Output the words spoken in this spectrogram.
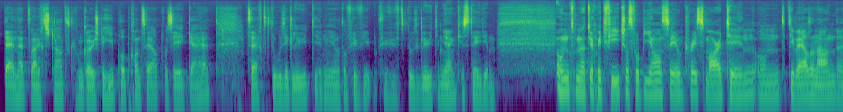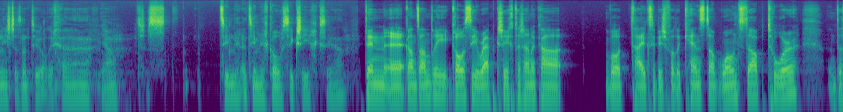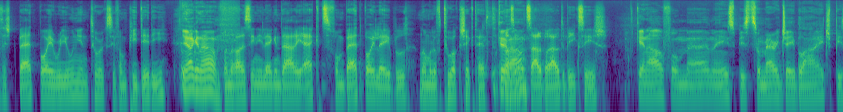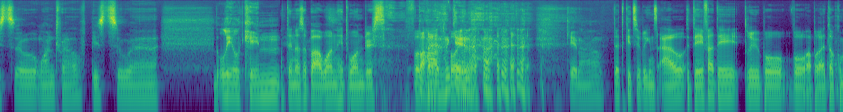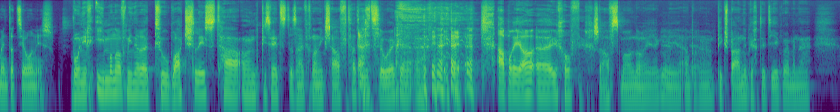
dann hat es eigentlich Status vom grössten Hip-Hop-Konzert, das es je gegeben hat. Mit 60'000 Leuten irgendwie, oder 55'000 Leuten im Yankee Stadium. Und natürlich mit Features von Beyoncé und Chris Martin und diversen anderen ist das natürlich, äh, ja, das ziemlich, eine ziemlich große Geschichte. Gewesen, ja. Dann äh, ganz andere große Rap-Geschichte hast du auch noch gehabt, wo du Teil warst von der Can't Stop, Won't Stop Tour. Und das ist die Bad Boy Reunion Tour von P. Diddy. Ja, genau. Und er alle seine legendären Acts vom Bad Boy Label nochmal auf Tour geschickt hat. Genau. Also und selber auch dabei war. Genau, vom äh, Mace bis zu Mary J. Blige, bis zu 112, bis zu äh, Lil Kim. Und dann also ein paar One-Hit-Wonders von Bad Boy. Genau. genau. Dort gibt es übrigens auch eine DVD drüber, wo aber eine Dokumentation ist. Wo ich immer noch auf meiner To-Watch-List habe und bis jetzt das einfach noch nicht geschafft habe, die zu schauen. Aber ja, äh, ich hoffe, ich schaffe es mal noch irgendwie. Aber äh, bin gespannt, ob ich dort irgendwo in einem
